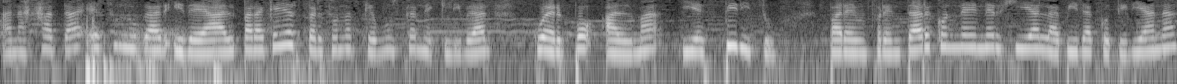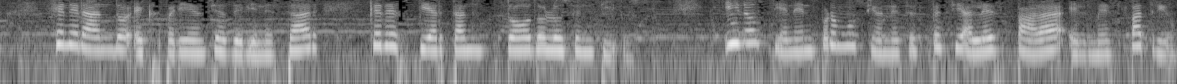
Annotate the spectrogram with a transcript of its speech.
Anahata es un lugar ideal para aquellas personas que buscan equilibrar cuerpo, alma y espíritu para enfrentar con la energía la vida cotidiana, generando experiencias de bienestar que despiertan todos los sentidos. Y nos tienen promociones especiales para el mes patrio.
